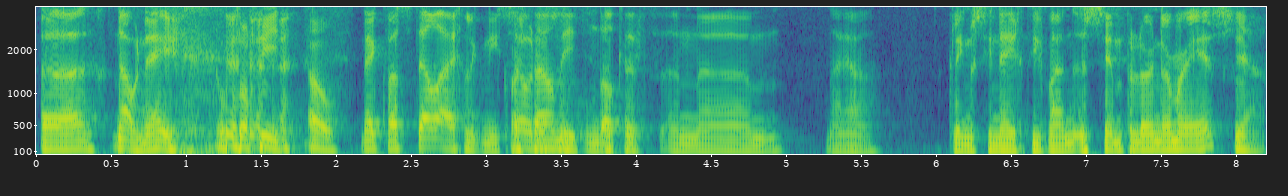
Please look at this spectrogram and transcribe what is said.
Eh, nou, nee. Of toch niet? Oh, Nee, qua stijl eigenlijk niet Qua zo. Dus niet, Omdat het een, ehm, nou ja, klinkt misschien negatief, maar een, een simpeler nummer is. ja.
